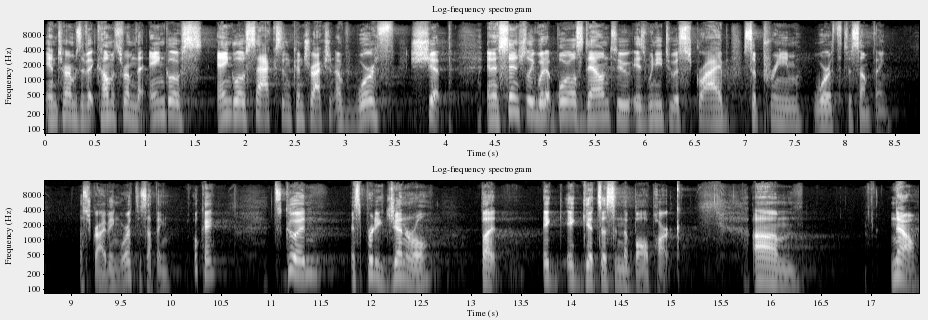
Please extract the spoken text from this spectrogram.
in terms of it comes from the Anglo Saxon contraction of worthship. And essentially, what it boils down to is we need to ascribe supreme worth to something. Ascribing worth to something. Okay, it's good, it's pretty general, but it, it gets us in the ballpark. Um, now,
